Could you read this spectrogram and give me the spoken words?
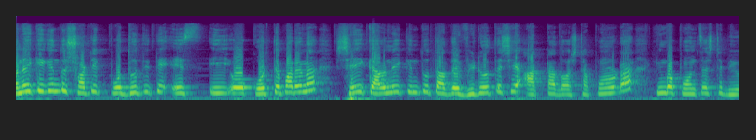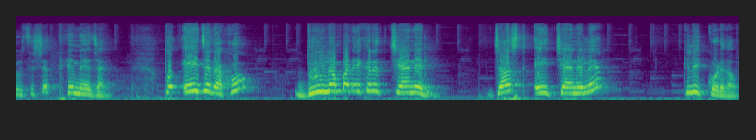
অনেকে কিন্তু সঠিক পদ্ধতিতে এসইও করতে পারে না, সেই কারণেই কিন্তু তাদের ভিডিওতে সে আটটা, দশটা, পনেরোটা কিংবা পঞ্চাশটা ভিউজ এসে থেমে যায়। তো এই যে দেখো, দুই নাম্বার এখানে চ্যানেল। জাস্ট এই চ্যানেলে ক্লিক করে দাও।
